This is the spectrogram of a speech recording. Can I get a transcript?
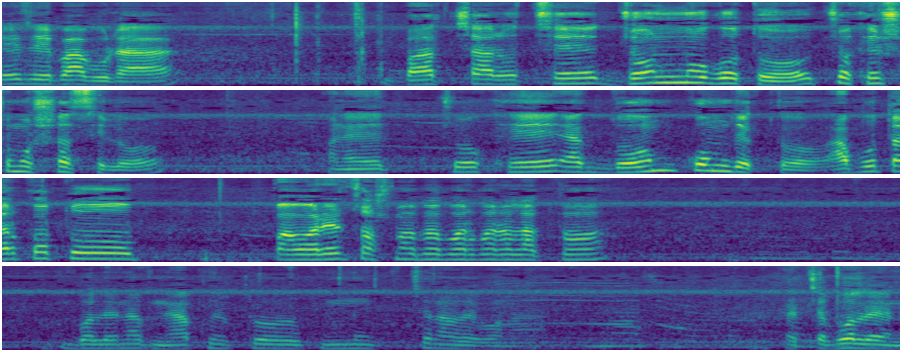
এই যে বাবুরা, বাচ্চার হচ্ছে জন্মগত চোখের সমস্যা ছিল। মানে চোখে একদম কম দেখতো। আপু, তার কত পাওয়ারের চশমা ব্যবহার করা লাগতো? বলেন আপনি আপনার তো মুখ চেনা যাব না। আচ্ছা বলেন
